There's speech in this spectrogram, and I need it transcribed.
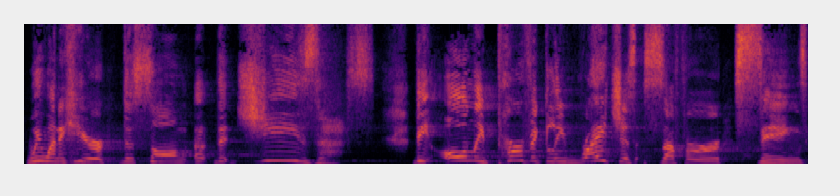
we want to hear the song that Jesus, the only perfectly righteous sufferer sings.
